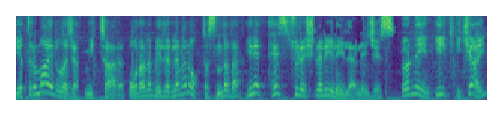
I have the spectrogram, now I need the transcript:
Yatırıma ayrılacak miktarı, oranı belirleme noktasında da yine test süreçleriyle ilerleyeceğiz. Örneğin ilk 2 ay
